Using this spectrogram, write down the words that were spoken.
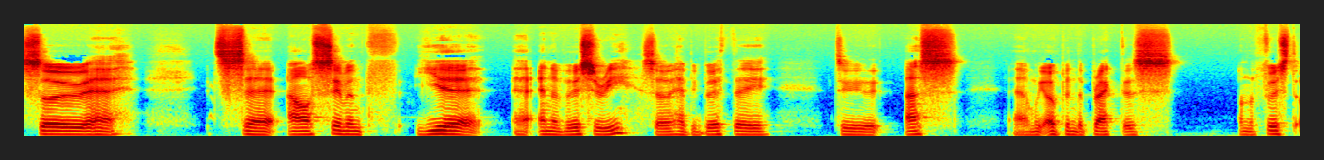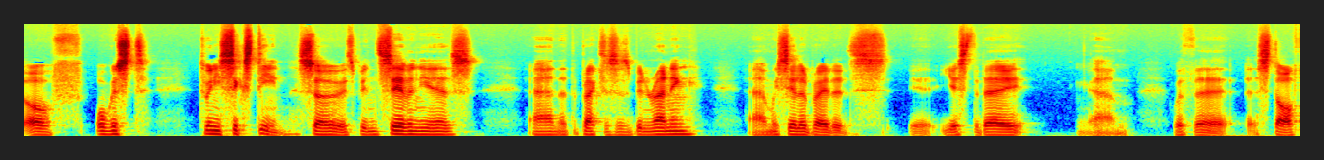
So uh, it's uh, our seventh year uh, anniversary. So happy birthday to us. Um, we opened the practice on the 1st of August 2016. So it's been seven years uh, that the practice has been running. Um, we celebrated uh, yesterday um, with a, a, staff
